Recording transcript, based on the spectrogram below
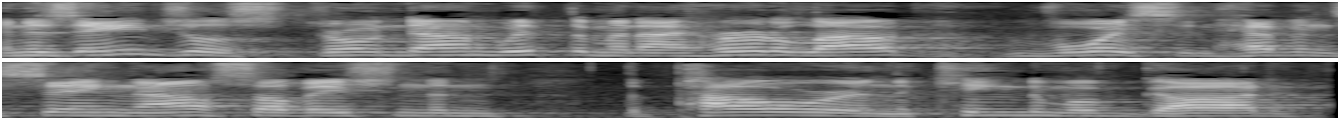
and his angels thrown down with them. And I heard a loud voice in heaven saying, Now salvation and the power and the kingdom of God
